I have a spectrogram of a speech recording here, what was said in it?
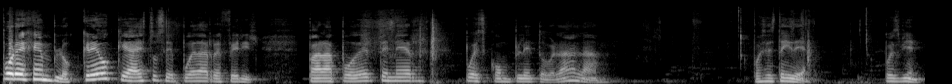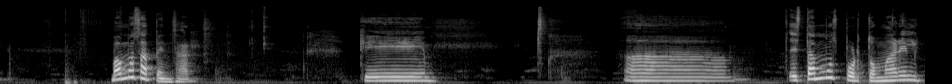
Por ejemplo, creo que a esto se pueda referir para poder tener, pues completo, ¿verdad? La, pues esta idea. Pues bien, vamos a pensar que ah, estamos por tomar el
